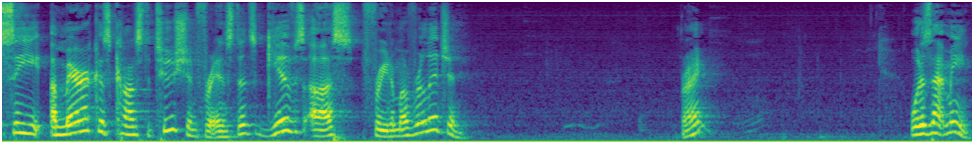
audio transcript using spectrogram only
see, America's Constitution, for instance, gives us freedom of religion. Right? What does that mean?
